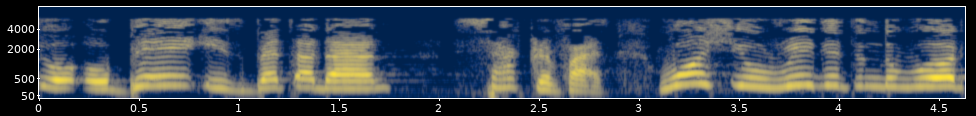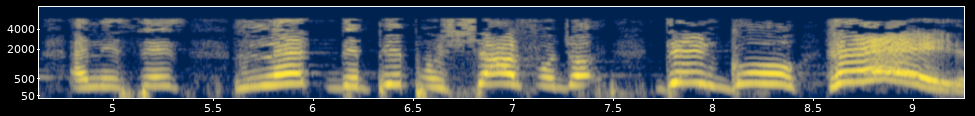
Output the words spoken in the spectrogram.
to obey is better than sacrifice. Once you read it in the word and it says, let the people shout for joy, then go, hey,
